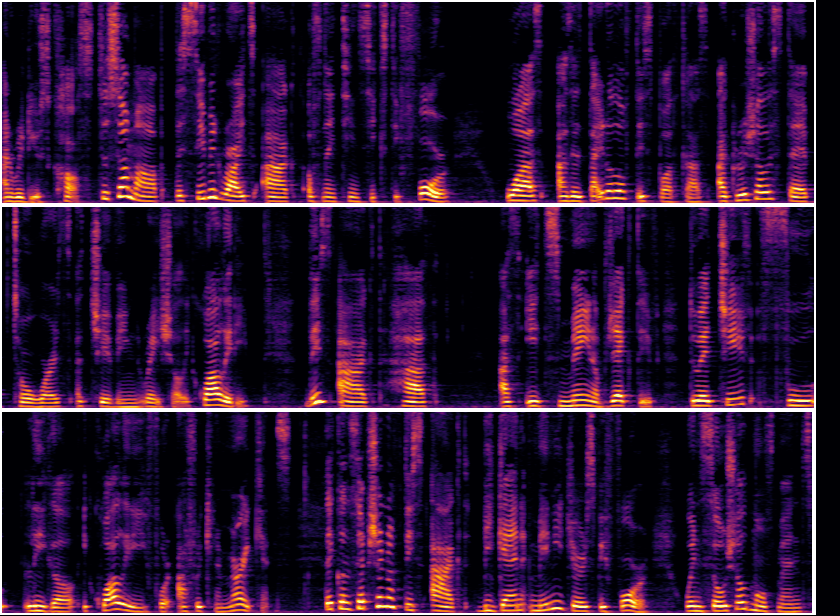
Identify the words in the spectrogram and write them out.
and reduce costs. To sum up, the Civil Rights Act of 1964 was, as the title of this podcast, a crucial step towards achieving racial equality. This act had as its main objective to achieve full legal equality for African Americans. The conception of this act began many years before when social movements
